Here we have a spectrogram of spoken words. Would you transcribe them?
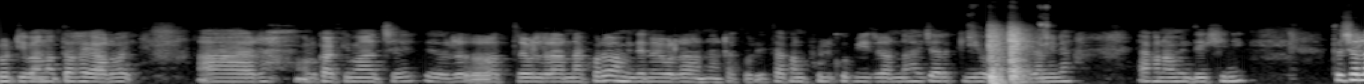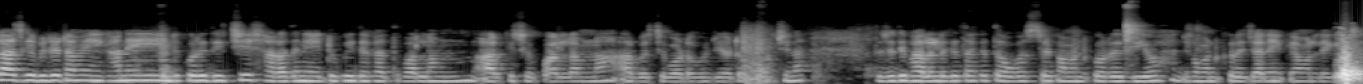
রুটি বানাতে হয়, আর হয়। আর ওর কাকিমা আছে, রাত্রেবেলা রান্না করে, আমি দিনের বেলা রান্নাটা করি। তো এখন ফুলকপির রান্না হয়েছে, আর কী হয়েছে জানি না, এখন আমি দেখিনি। তো চলো আজকে ভিডিওটা আমি এখানেই এন্ড করে দিচ্ছি। সারাদিন এইটুকুই দেখাতে পারলাম আর কিছু পারলাম না আর বেশি বড় ভিডিওটা করছি না। তো যদি ভালো লেগে থাকে তো অবশ্যই কমেন্ট করে দিও কমেন্ট করে জানিয়ে কেমন লেগেছে।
